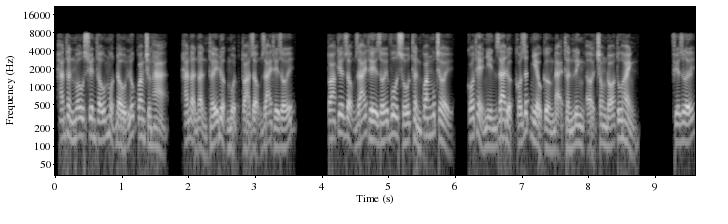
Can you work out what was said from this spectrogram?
Hắn thần mâu xuyên thấu một đầu lúc quang trường hà, hắn ẩn ẩn thấy được một tòa rộng rãi thế giới. Tòa kia rộng rãi thế giới vô số thần quang ngút trời, có thể nhìn ra được có rất nhiều cường đại thần linh ở trong đó tu hành. Phía dưới,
